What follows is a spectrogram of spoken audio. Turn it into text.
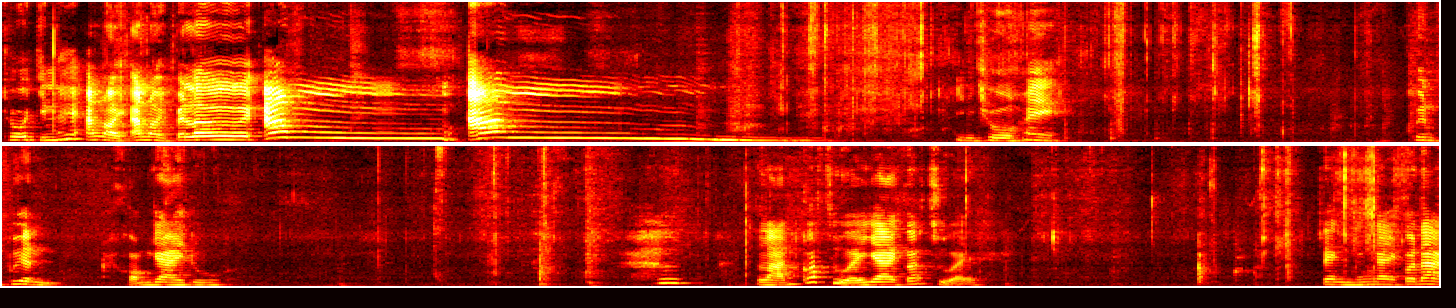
โชว์กินให้อร่อยอร่อยไปเลยอ้ำอ้ำกินโชว์ให้ เพื่อนเพื่อนๆของยายดู หลานก็สวยยายก็สวย แต่งยังไงก็ได้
